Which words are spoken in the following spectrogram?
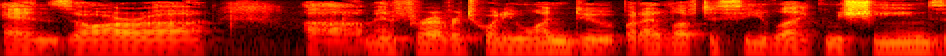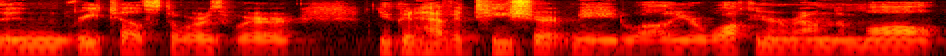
and Zara um, and Forever 21 do. But I'd love to see like machines in retail stores where you can have a T-shirt made while you're walking around the mall,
